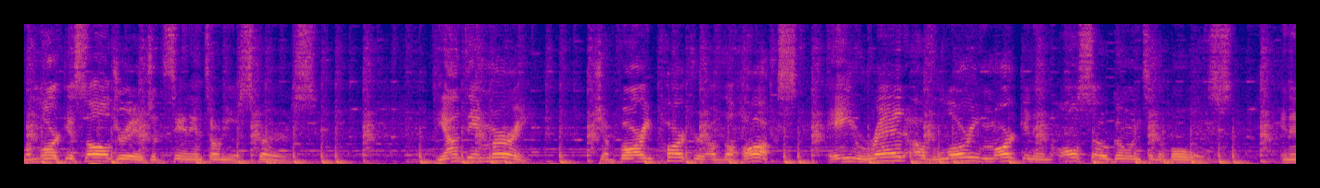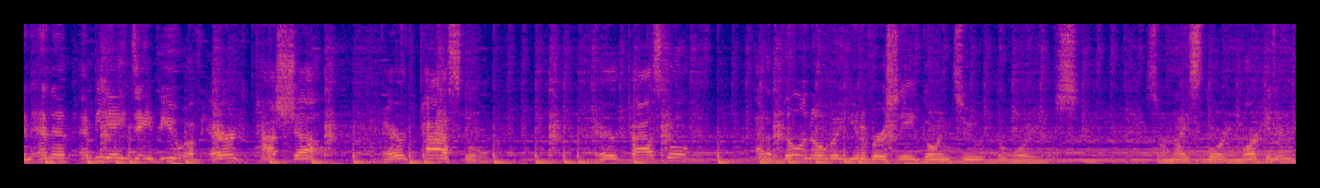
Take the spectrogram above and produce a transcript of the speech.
LaMarcus Aldridge of the San Antonio Spurs. Dejounte Murray. Jabari Parker of the Hawks. A red of Lauri Markkanen also going to the Bulls. And an NBA debut of Eric Paschall. Eric Paschall. Eric Paschall out of Villanova University going to the Warriors. So nice Lauri Markkanen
